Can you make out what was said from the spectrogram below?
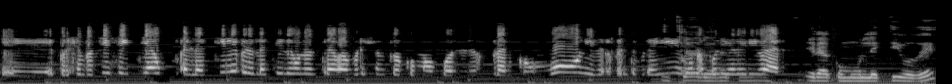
eh, por ejemplo, sí existía la Chile, pero la Chile uno entraba, por ejemplo, como por el plan común y de repente por ahí uno podía derivar. Era como un lectivo de...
